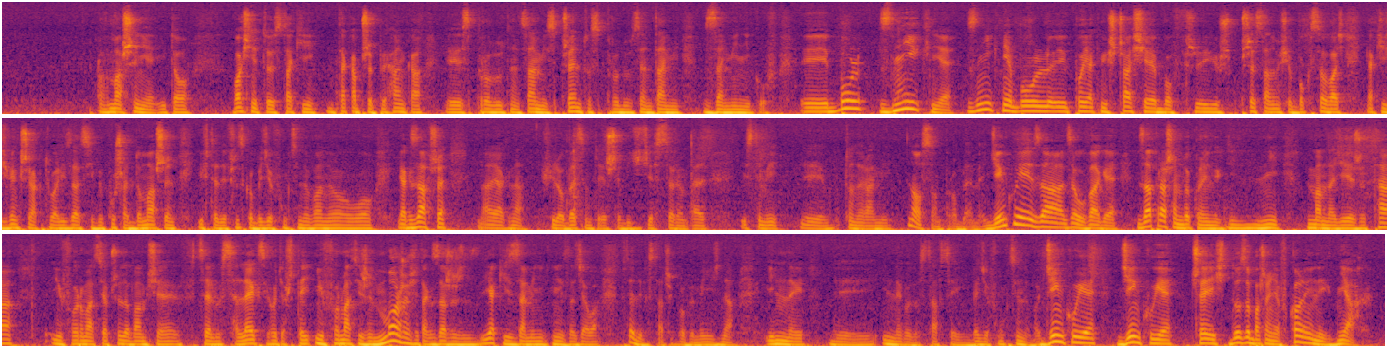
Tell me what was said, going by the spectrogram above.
w maszynie i to właśnie to jest taki, taka przepychanka y, z producentami sprzętu, z producentami zamienników. Y, Ból zniknie, zniknie ból y, po jakimś czasie, bo już przestaną się boksować, jakiejś większej aktualizacji wypuszczać do maszyn i wtedy wszystko będzie funkcjonowało jak zawsze, no a jak na chwilę obecną to jeszcze widzicie serią L i z tymi y, tonerami, no są problemy. Dziękuję za, za uwagę, zapraszam do kolejnych dni- mam nadzieję, że ta informacja przyda Wam się w celu selekcji, chociaż tej informacji, że może się tak zdarzyć, że jakiś zamiennik nie zadziała, wtedy wystarczy go wymienić na y, innego dostawcę i będzie funkcjonować. Dziękuję, dziękuję, cześć, do zobaczenia w kolejnych dniach.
